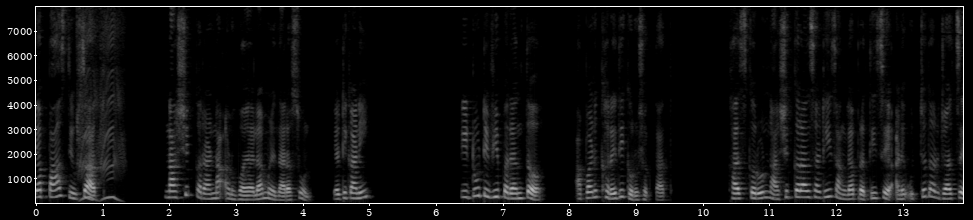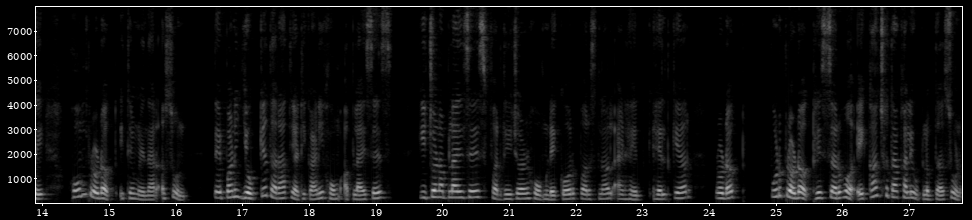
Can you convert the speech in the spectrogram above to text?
या पाच दिवसात नाशिककरांना अनुभवायला मिळणार असून या ठिकाणी टी टू टी व्हीपर्यंत आपण खरेदी करू शकतात. खास करून नाशिककरांसाठी चांगल्या प्रतीचे आणि उच्च दर्जाचे होम प्रोडक्ट इथे मिळणार असून ते पण योग्य दरात या ठिकाणी home appliances kitchen appliances furniture home decor personal and health healthcare product food product हे सर्व एका छताखाली उपलब्ध असून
